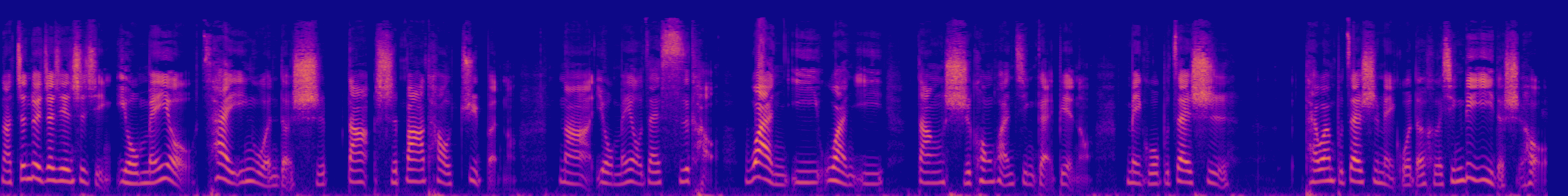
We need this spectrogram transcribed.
那针对这件事情，有没有蔡英文的十八十八套剧本呢？那有没有在思考，万一万一当时空环境改变哦，美国不再是台湾不再是美国的核心利益的时候？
